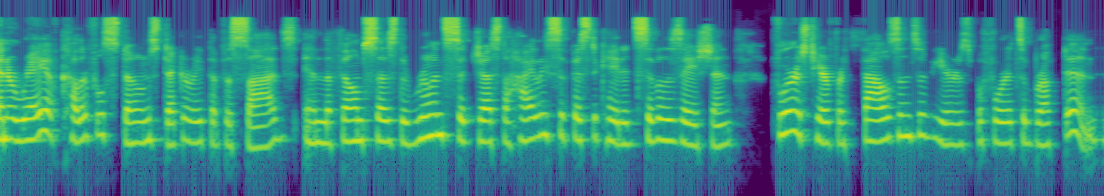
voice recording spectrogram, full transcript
An array of colorful stones decorate the facades, and the film says the ruins suggest a highly sophisticated civilization flourished here for thousands of years before its abrupt end.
